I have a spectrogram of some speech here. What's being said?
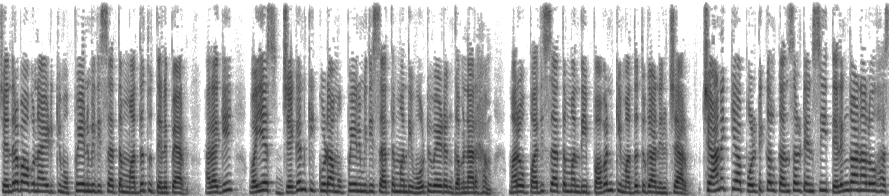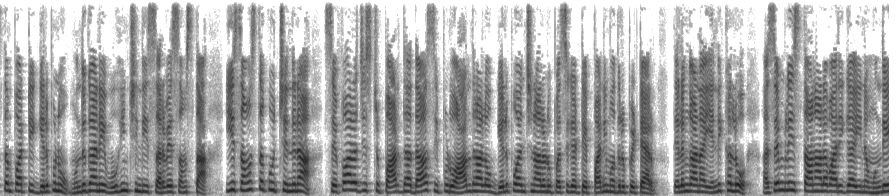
చంద్రబాబు నాయుడికి ముప్పై ఎనిమిది శాతం మద్దతు తెలిపారు. అలాగే వైఎస్ జగన్కి కూడా ముప్పై ఎనిమిది శాతం మంది ఓటు వేయడం గమనార్హం. మరో పది శాతం మంది పవన్కి మద్దతుగా నిలిచారు. చాణక్య పొలిటికల్ కన్సల్టెన్సీ తెలంగాణలో హస్తం పార్టీ గెలుపును ముందుగానే ఊహించింది సర్వే సంస్థ. ఈ సంస్థకు చెందిన సెఫాలజిస్ట్ పార్థ దాస్ ఇప్పుడు ఆంధ్రాలో గెలుపు అంచనాలను పసిగట్టే పని మొదలుపెట్టారు. తెలంగాణ ఎన్నికల్లో అసెంబ్లీ స్థానాల వారీగా ఈయన ముందే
